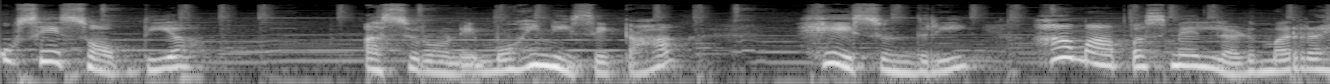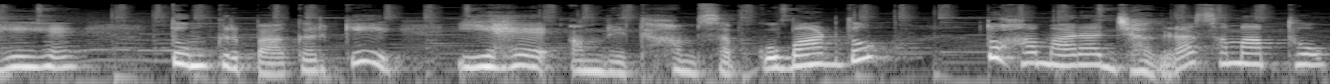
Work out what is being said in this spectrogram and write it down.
उसे सौंप दिया। असुरों ने मोहिनी से कहा, हे सुंदरी, हम आपस में लड़ मर रहे हैं। तुम कृपा करके यह अमृत हम सबको बांट दो तो हमारा झगड़ा समाप्त हो।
